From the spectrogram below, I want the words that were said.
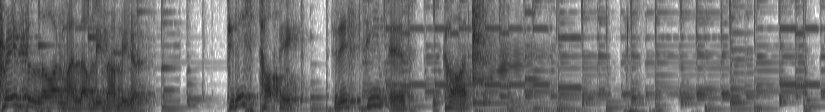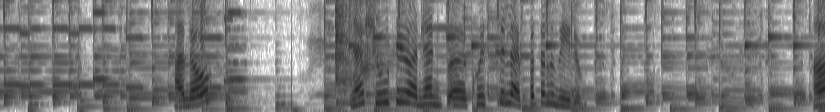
Praise the Lord, my lovely bambinos. Today's topic, today's theme is God. ഹലോ ഞാൻ ഷൂട്ട് ചെയ്യുക ഞാൻ ക്വിസില്ല ഇപ്പൊ തന്നെ തീരും ആ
